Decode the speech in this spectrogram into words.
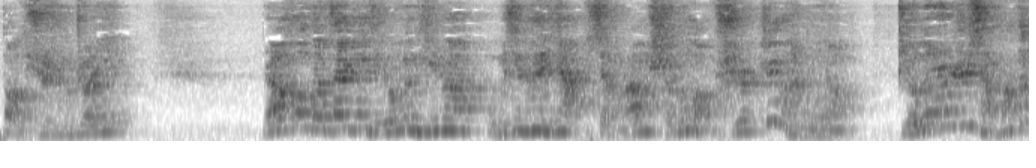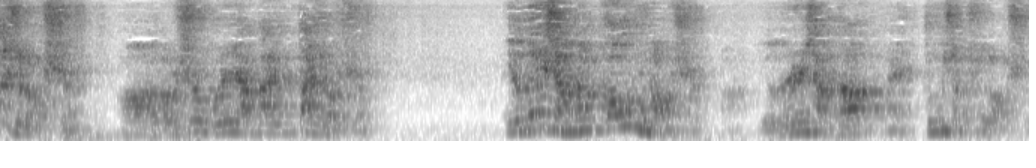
到底学什么专业？然后呢，在这几个问题呢，我们先看一下想当什么老师，这个很重要。有的人是想当大学老师啊，老师我是想当大学老师；有的人想当高中老师啊，有的人想当哎中小学老师。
